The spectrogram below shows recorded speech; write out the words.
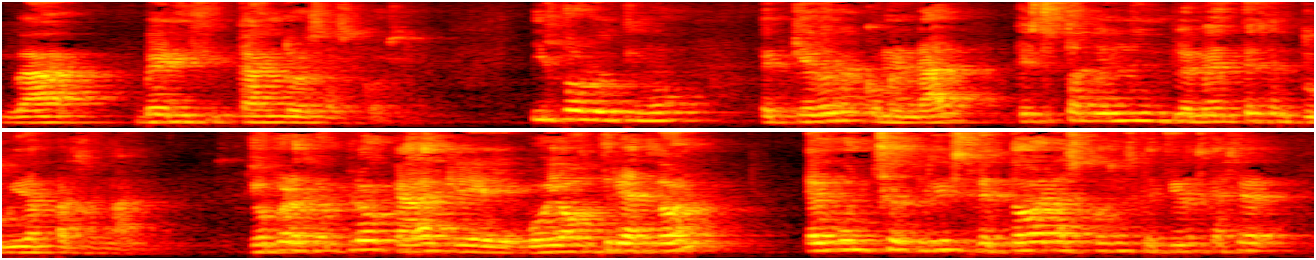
y va verificando esas cosas. Y por último, te quiero recomendar que esto también lo implementes en tu vida personal. Yo, por ejemplo, cada que voy a un triatlón, tengo un checklist de todas las cosas que tienes que hacer,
